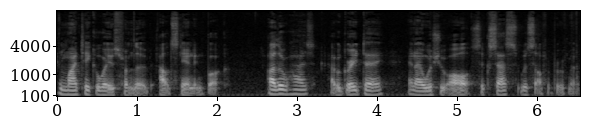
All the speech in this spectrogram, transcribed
and my takeaways from the outstanding book. Otherwise, have a great day, and I wish you all success with self improvement.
